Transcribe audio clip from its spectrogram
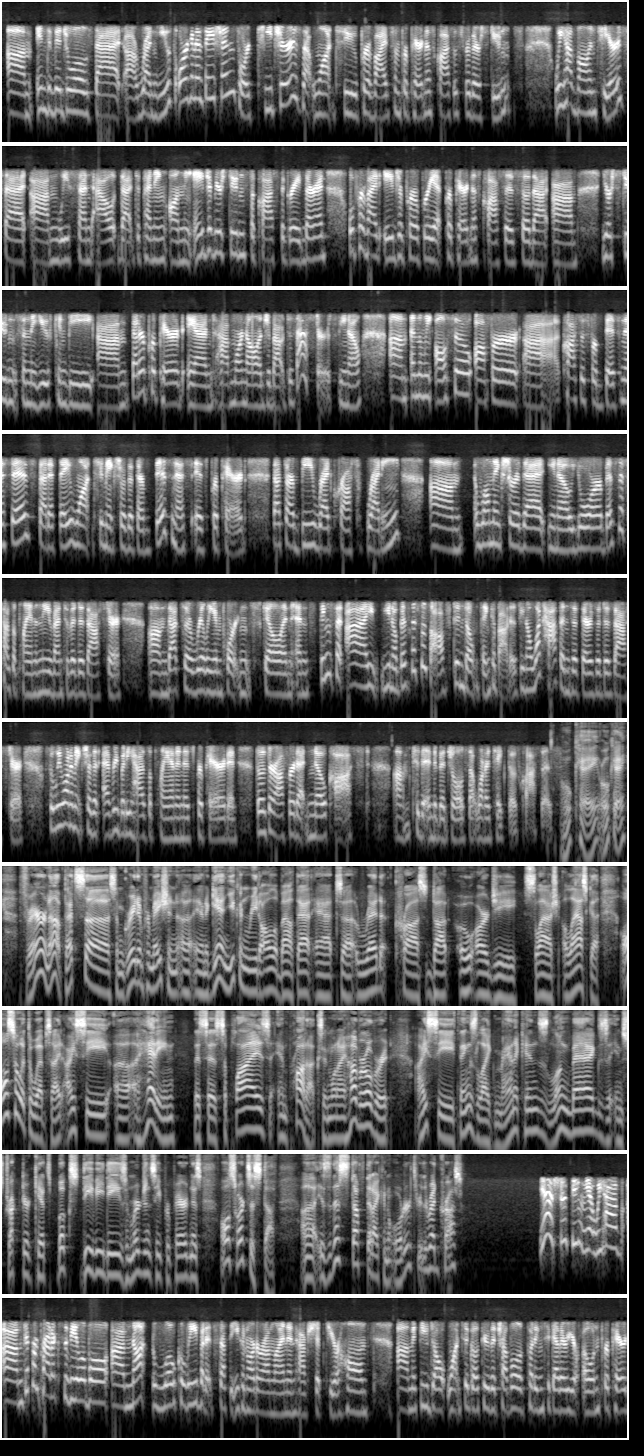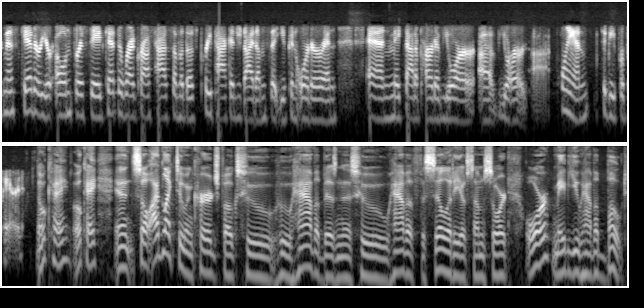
um, individuals that uh, run youth organizations or teachers that want to provide some preparedness classes for their students, we have volunteers that um, we send out that, depending on the age of your students, the class, the grade they're in, We'll provide age appropriate preparedness classes so that um, your students and the youth can be um, better prepared and have more knowledge about disasters, you know. Um, and then we also offer uh, classes for businesses that if they want to make sure that their business is prepared, that's our Be Red Cross Ready. Um, we'll make sure that, you know, your business has a plan in the event of a disaster. Um, that's a really important skill and, and things that I, you know, businesses often don't think about is, you know, what happens if there's a disaster? So we want to make sure that everybody has a plan and is prepared, and those are offered at no cost. Um, to the individuals that want to take those classes. Okay, okay, fair enough. That's uh, some great information. Uh, and again, you can read all about that at uh, redcross.org/alaska. Also, at the website, I see uh, a heading that says supplies and products. And when I hover over it, I see things like mannequins, lung bags, instructor kits, books, DVDs, emergency preparedness, all sorts of stuff. Uh, is this stuff that I can order through the Red Cross? Yeah, sure thing. Yeah, we have um, different products available, um, not locally, but it's stuff that you can order online and have shipped to your home. Um, if you don't want to go through the trouble of putting together your own preparedness kit or your own first aid kit, the Red Cross has some of those prepackaged items that you can order and and make that a part of your of your uh, plan to be prepared. Okay, okay. And so I'd like to encourage folks who who have a business, who have a facility of some sort, or maybe you have a boat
